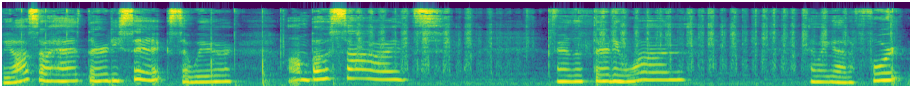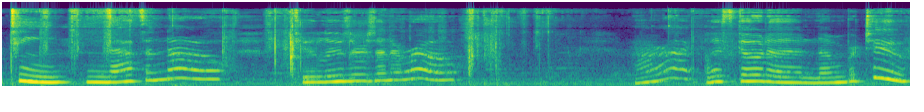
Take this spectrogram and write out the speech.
We also had 36, so we are on both sides. There's a 31, and we got a 14. And that's a no. Two losers in a row. All right, let's go to number two.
